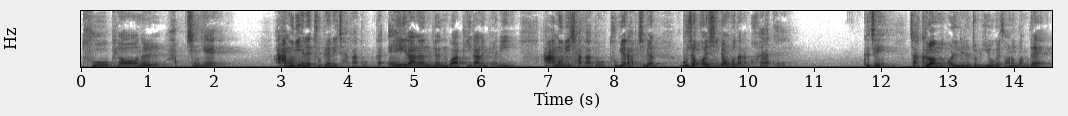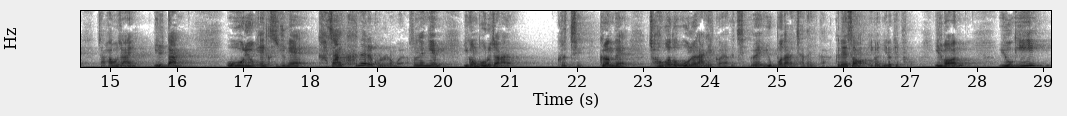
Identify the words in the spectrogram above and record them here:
두 변을 합친 게, 아무리 얘네 두 변이 작아도, 그러니까 A라는 변과 B라는 변이 아무리 작아도 두 개를 합치면 무조건 C변보다는 커야 돼. 그지? 자, 그런 원리를 좀 이용해서 하는 건데, 자, 봐보자. 일단, 5, 6, X 중에 가장 큰 애를 고르는 거야. 선생님, 이건 모르잖아요. 그렇지. 그런데 적어도 5는 아닐 거야. 그치? 왜? 6보다는 작으니까. 그래서 이건 이렇게 풀어. 1번, 6이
